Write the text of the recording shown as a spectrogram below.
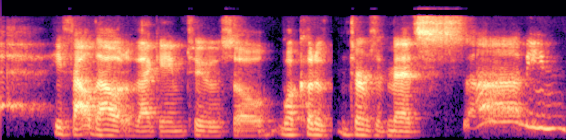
he fouled out of that game too. So what could have, in terms of minutes, I mean,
